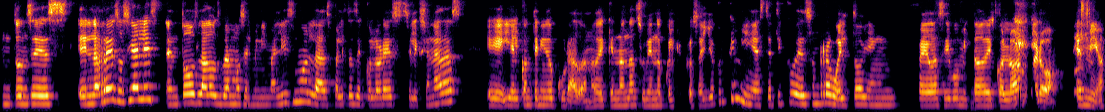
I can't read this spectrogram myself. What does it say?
entonces, en las redes sociales, en todos lados vemos el minimalismo, las paletas de colores seleccionadas eh, y el contenido curado, ¿no? De que no andan subiendo cualquier cosa. Yo creo que mi estético es un revuelto bien feo, así vomitado de color, pero es mío.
